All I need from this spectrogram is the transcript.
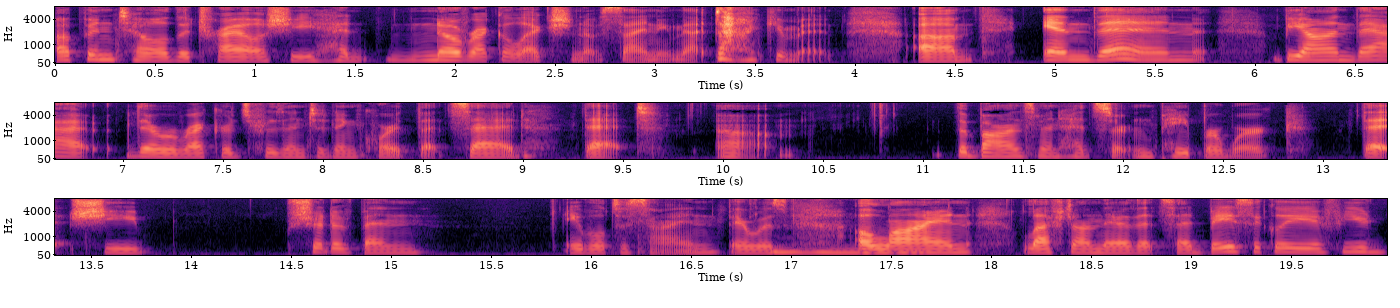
up until the trial, she had no recollection of signing that document. Um, and then beyond that, there were records presented in court that said that um, the bondsman had certain paperwork that she should have been able to sign. There was mm-hmm. a line left on there that said basically, if you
